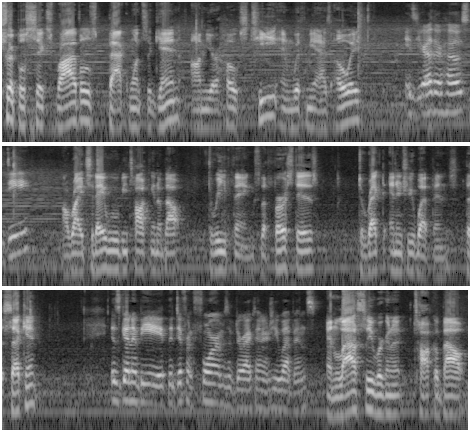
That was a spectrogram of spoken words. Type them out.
Triple Six Rivals back once again. I'm your host T, and with me, as always, is your other host D. All right, today we will be talking about three things. The first is direct energy weapons. The second is going to be the different forms of direct energy weapons. And lastly, we're going to talk about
